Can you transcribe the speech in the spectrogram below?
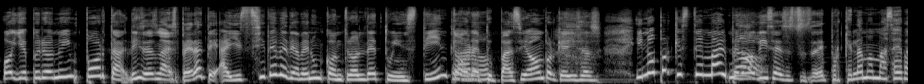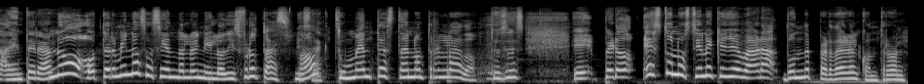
oye, pero no importa. Dices, no, espérate, ahí sí debe de haber un control de tu instinto, Claro. de tu pasión, porque dices, y no porque esté mal, pero No. dices, ¿por qué la mamá se va a enterar? No, o terminas haciéndolo y ni lo disfrutas, ¿no? Exacto. Tu mente está en otro lado. Entonces, eh, pero esto nos tiene que llevar a dónde perder el control.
